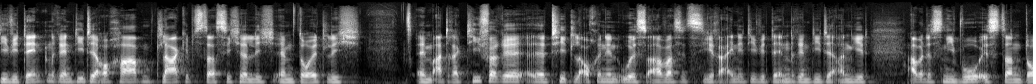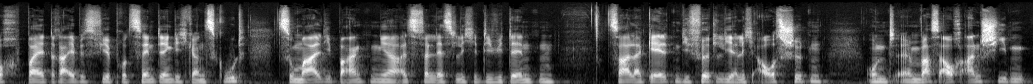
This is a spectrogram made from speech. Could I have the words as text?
Dividendenrendite auch haben. Klar gibt es da sicherlich ähm, deutlich ähm, attraktivere äh, Titel auch in den USA, was jetzt die reine Dividendenrendite angeht. Aber das Niveau ist dann doch bei 3 bis 4 Prozent, denke ich, ganz gut, zumal die Banken ja als verlässliche Dividendenzahler gelten, die vierteljährlich ausschütten. Und ähm, was auch anschieben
